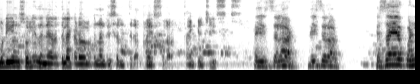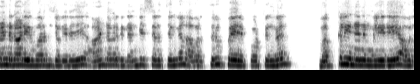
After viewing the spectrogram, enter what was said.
முடியும்னு சொல்லி இந்த நேரத்தில் கடவுளுக்கு நன்றி செலுத்துகிறேன் praise thank you Jesus praise the Lord praise the Lord Isaiah பன்னெண்டு நாள் இவ்வாறு சொல்கிறது ஆண்டவருக்கு நன்றி செலுத்துங்கள் அவர் திருப்பெயரை போற்றுங்கள். மக்களின் இனங்களிடையே அவர்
